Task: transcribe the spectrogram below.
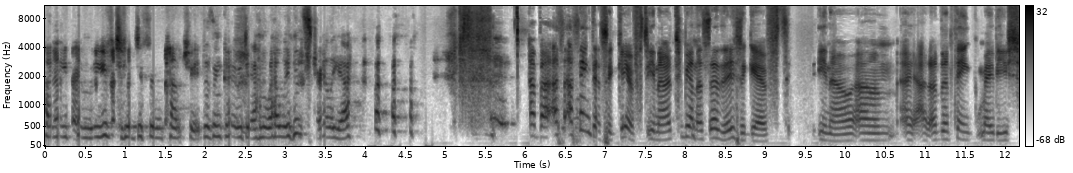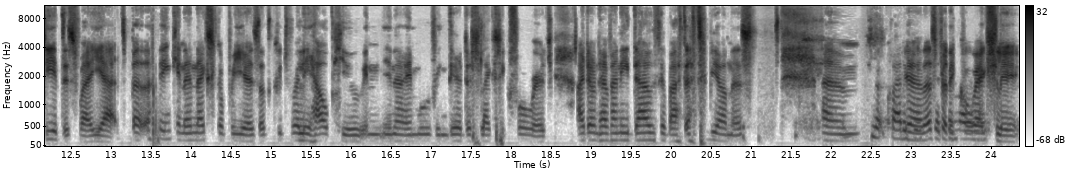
I need to move to a different country. It doesn't go down well in Australia. Uh, but I, th- I, think that's a gift, you know. To be honest, that is a gift you know, um, I, I, don't think maybe you see it this way yet, but I think in the next couple of years that could really help you in, you know, in moving Dear Dyslexic forward. I don't have any doubt about that, to be honest. Um, Not quite a yeah, that's pretty cool, actually.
